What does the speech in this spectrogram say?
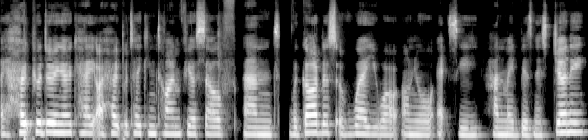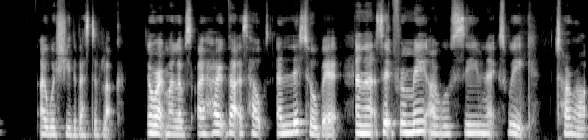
I hope you're doing okay. I hope you're taking time for yourself. And regardless of where you are on your Etsy handmade business journey, I wish you the best of luck. All right, my loves, I hope that has helped a little bit. And that's it from me. I will see you next week. Ta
